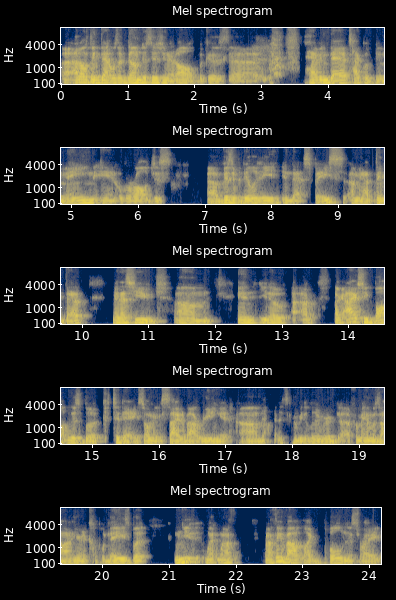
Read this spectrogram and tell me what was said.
I don't think that was a dumb decision at all because uh, having that type of domain and overall just uh, visibility in that space. I mean, I think that, man, that's huge. Um, and you know, I, I, I actually bought this book today, so I'm excited about reading it. Um, it's going to be delivered uh, from Amazon here in a couple of days. But when you when, when I when I think about like boldness, right?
